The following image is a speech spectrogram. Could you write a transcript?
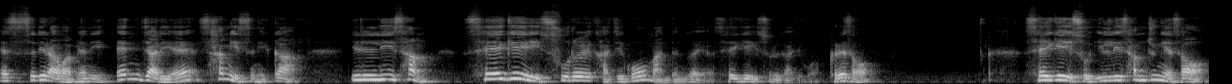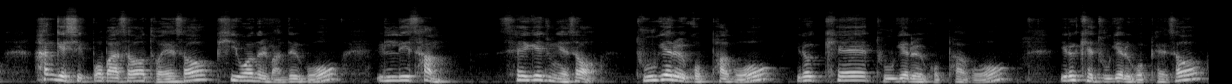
S3라고 하면 이 N 자리에 3이 있으니까 1, 2, 3 세 개의 수를 가지고 만든 거예요. 세 개의 수를 가지고. 그래서 세 개의 수 1, 2, 3 중에서 한 개씩 뽑아서 더해서 P1을 만들고 1, 2, 3 세 개 중에서 두 개를 곱하고 이렇게 두 개를 곱하고 이렇게 두 개를 곱해서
